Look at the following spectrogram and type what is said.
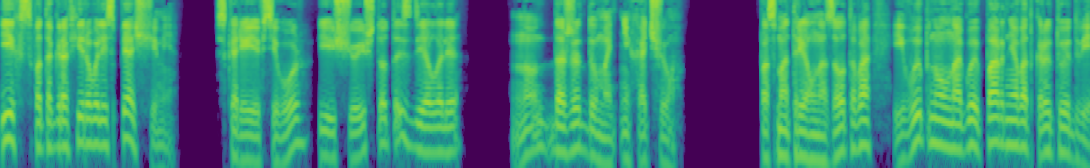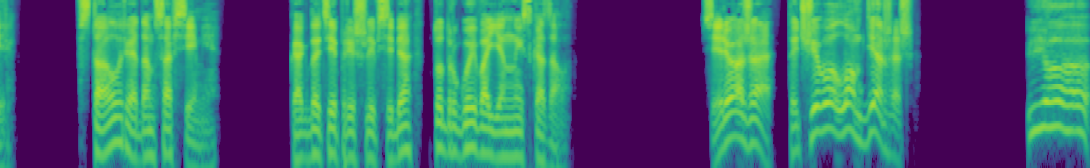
Их сфотографировали спящими. Скорее всего, еще и что-то сделали. Но даже думать не хочу. Посмотрел на Зотова и выпнул ногой парня в открытую дверь. Встал рядом со всеми. Когда те пришли в себя, то другой военный сказал. «Сережа, ты чего лом держишь?» «Я...»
